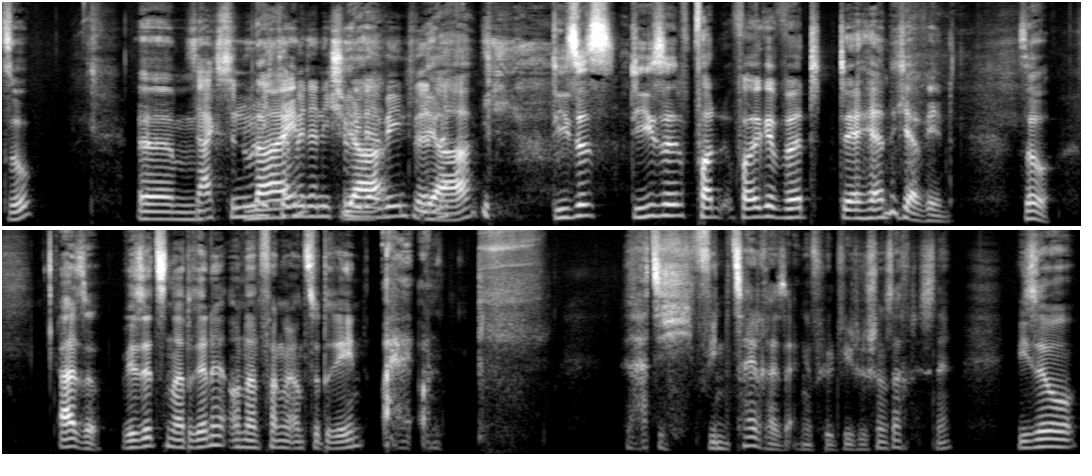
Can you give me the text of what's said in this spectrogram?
So. Ähm, Sagst du nur nicht, damit er nicht schon wieder erwähnt wird, ne? Ja. Dieses, diese Fol- Folge wird der Herr nicht erwähnt. So. Also, wir sitzen da drinnen und dann fangen wir an zu drehen. Ey, Und das hat sich wie eine Zeitreise angefühlt, wie du schon sagtest, ne? Wieso?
